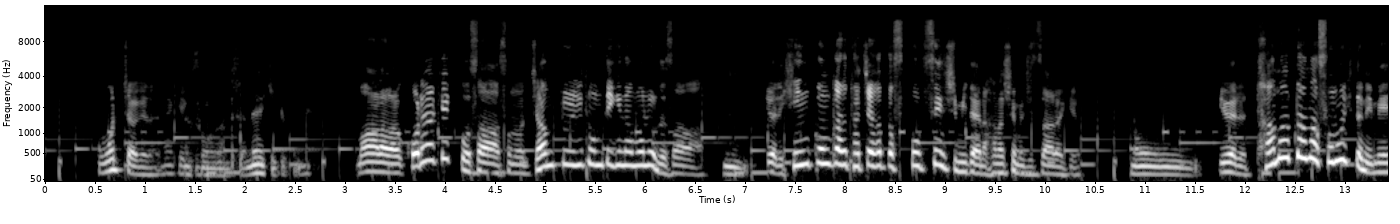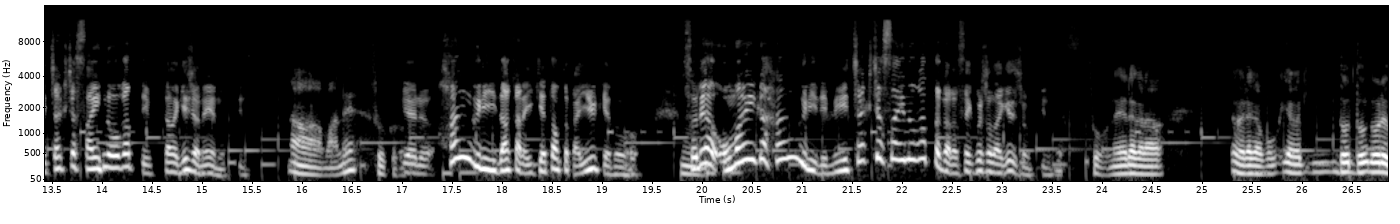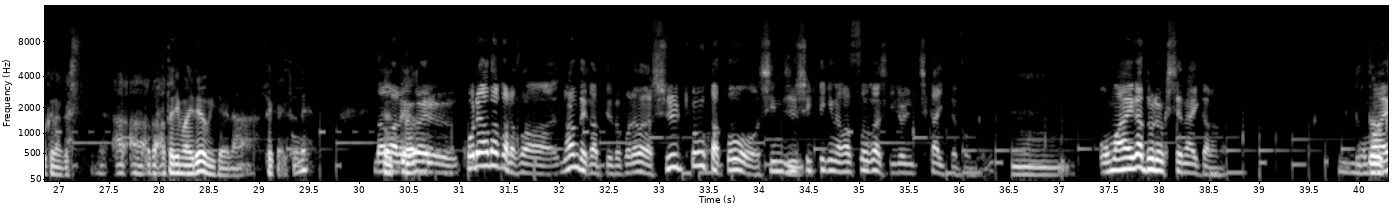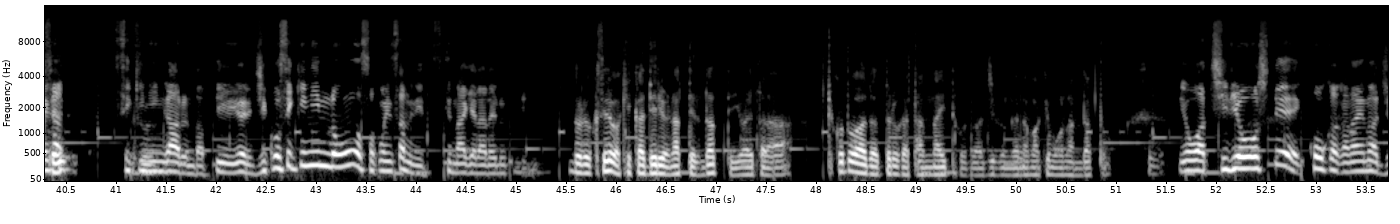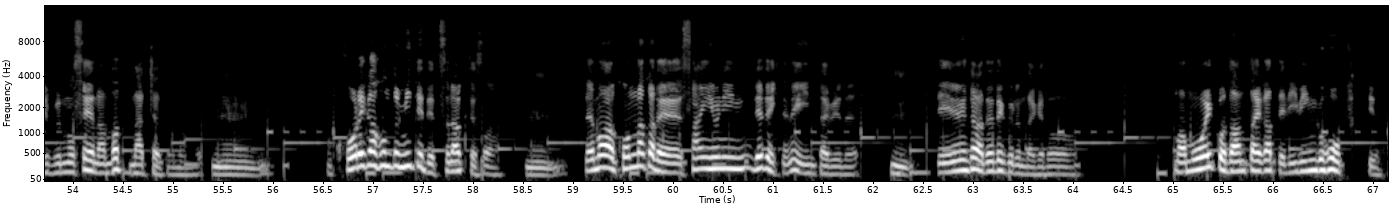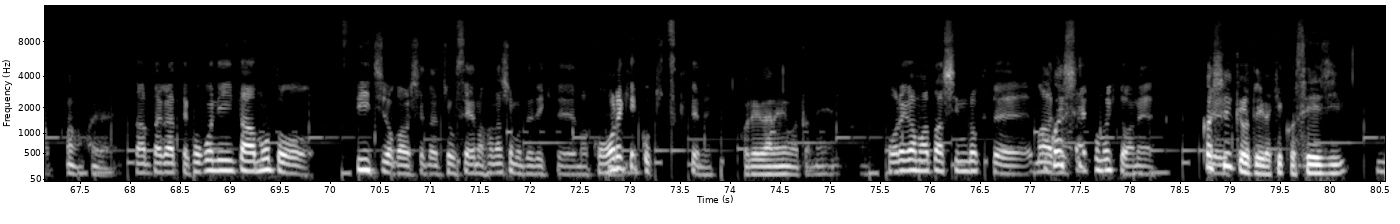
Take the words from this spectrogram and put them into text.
思っちゃうわけだよね、結そう局。なんですよね、結局ね。まあだから、これは結構さ、そのジャンプ理論的なものでさ、いわうん。ゆる貧困から立ち上がったスポーツ選手みたいな話も実はあるわけよ。おーいわゆるたまたまその人にめちゃくちゃ才能があって行っただけじゃねえのっていう。ああ、まあね、そういうこといわゆるハングリーだからいけたとか言うけど、うんそれはお前がハングリーでめちゃくちゃ才能があったから成功しただけでしょっていう。そうね、だから、だから僕いやどど努力なんかしああ当たり前だよみたいな世界ですよね。だからいだわゆる、これはだからさ、なんでかっていうと、これは宗教家と新自由主義的な発想が非常に近いってやつなんだよね。うん。お前が努力してないからだ。おど前がど責任があるんだっていう、いわゆる自己責任論をそこにさらにつなげられるっていう。努力すれば結果出るようになってるんだって言われたら、ってことは、だ努力が足んないってことは自分が怠け者なんだと。そう要は治療をして効果がないのは自分のせいなんだってなっちゃうと思うんだよ。うん。これが本当見てて辛くてさ。うん。で、まあ、この中で3、4人出てきてね、インタビューで。うん。で、4人から出てくるんだけど、まあ、もう一個団体があって、リビングホープっていうさ、あはいはい。団体があって、ここにいた元スピーチとかをしてた女性の話も出てきて、まあ、これ結構きつくてね、これがね、またね。これがまたしんどくて、まあ実際この人はね、これ宗教というか結構政治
